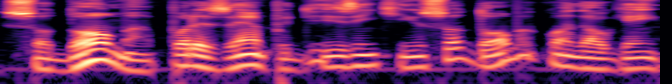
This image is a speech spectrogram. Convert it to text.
Sodoma. Por exemplo, dizem que em Sodoma, quando alguém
